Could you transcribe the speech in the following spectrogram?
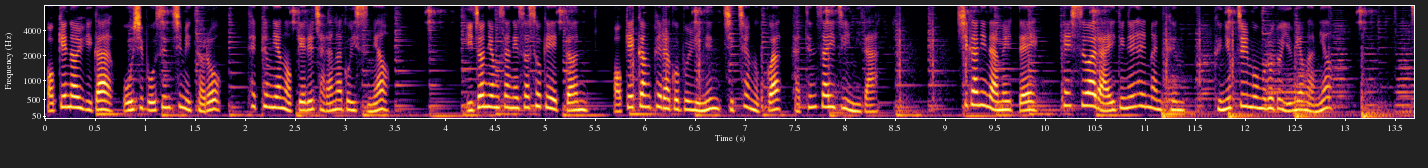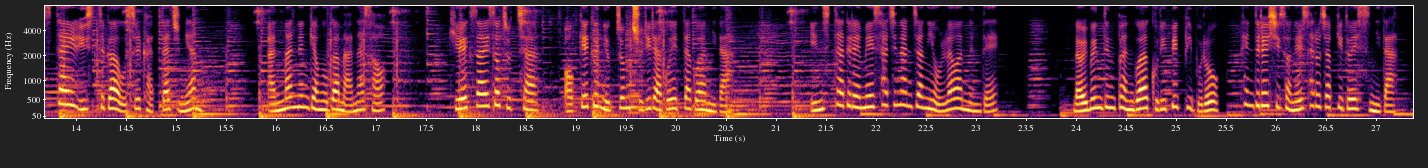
어깨 넓이가 55cm로 태평양 어깨를 자랑하고 있으며 이전 영상에서 소개했던 어깨 깡패라고 불리는 지창욱과 같은 사이즈입니다. 시간이 남을 때 헬스와 라이딩을 할 만큼 근육질 몸으로도 유명하며 스타일리스트가 옷을 갖다 주면 안 맞는 경우가 많아서 기획사에서조차 어깨 근육 좀 줄이라고 했다고 합니다. 인스타그램에 사진 한 장이 올라왔는데 넓은 등판과 구릿빛 피부로 팬들의 시선을 사로잡기도 했습니다.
